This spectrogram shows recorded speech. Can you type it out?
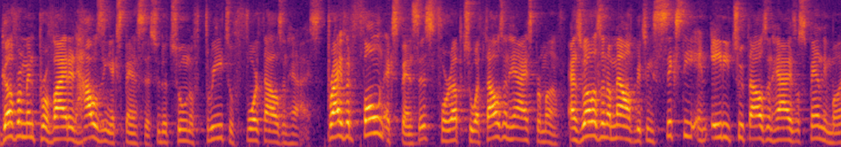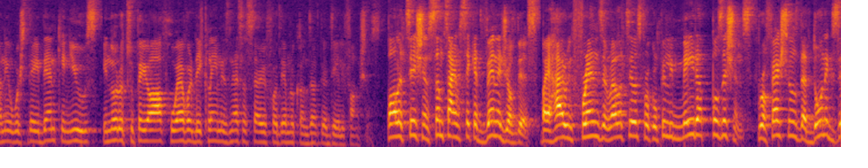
Government provided housing expenses to the tune of 3 to 4,000 reais. Private phone expenses for up to 1,000 reais per month, as well as an amount between 60 and 82,000 reais of spending money, which they then can use in order to pay off whoever they claim is necessary for them to conduct their daily functions. Politicians sometimes take advantage of this by hiring friends and relatives for completely made up positions, professions that don't exist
